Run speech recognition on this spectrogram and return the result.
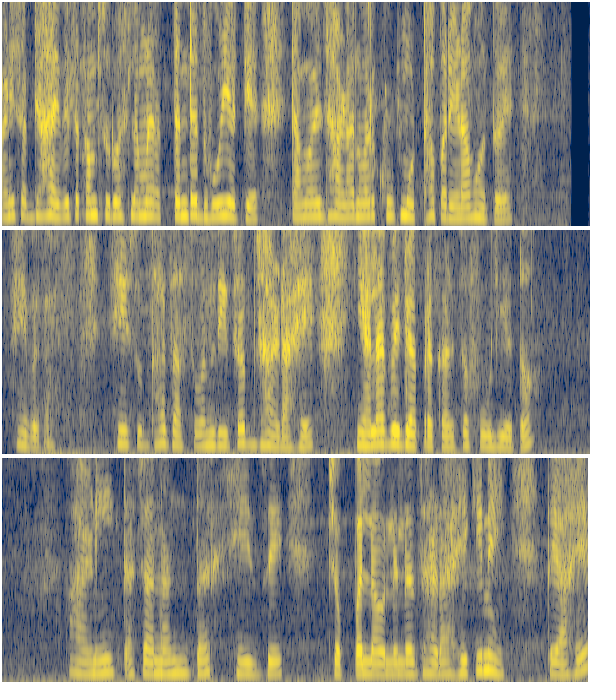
आणि सध्या हायवेचं काम सुरू असल्यामुळे अत्यंत धूळ येते त्यामुळे झाडांवर खूप मोठा परिणाम होतो आहे हे बघा. हे सुद्धा जास्वंदीचंच झाड आहे. याला वेगळ्या प्रकारचं फूल येतं. आणि त्याच्यानंतर हे जे चप्पल लावलेलं झाड आहे की नाही ते आहे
